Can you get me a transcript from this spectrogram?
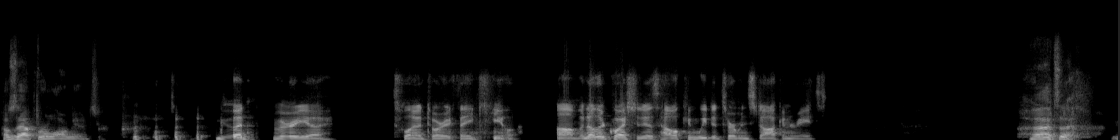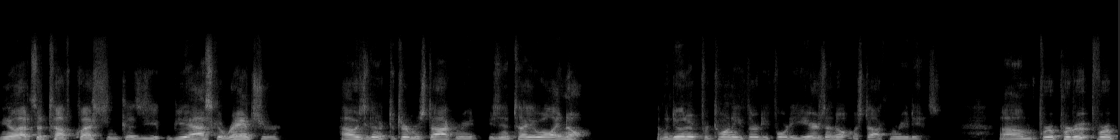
How's that for a long answer? Good. Very uh, explanatory. Thank you. Um, another question is how can we determine stocking rates? That's a you know that's a tough question because you, if you ask a rancher how is he going to determine stocking rate, he's going to tell you, well, I know. I've been doing it for 20, 30, 40 years. I know what my stocking rate is. Um, for a for a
